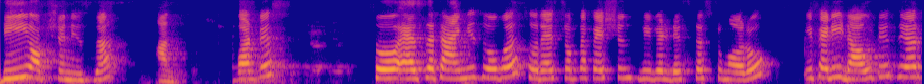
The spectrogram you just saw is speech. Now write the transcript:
D option is the answer got this so as the time is over so rest of the questions we will discuss tomorrow. If any doubt is there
